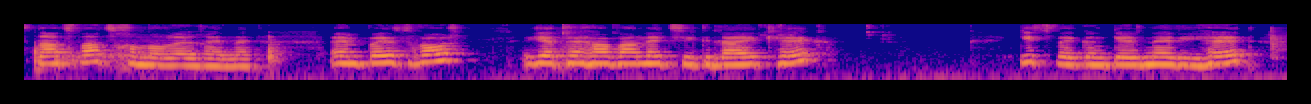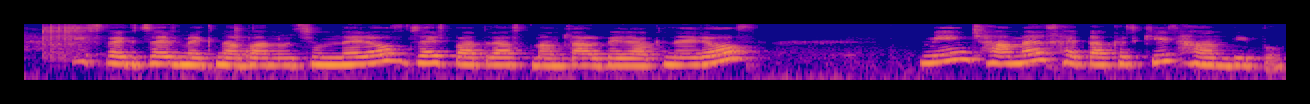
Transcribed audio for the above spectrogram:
ստացված խմորեղեն է այնպես որ եթե հավանեցիք լայքեք կիսվեք ընկերների հետ կիսվեք ձեր մեկնաբանություններով ձեր պատրաստման տարբերակներով մինչ համեղ հետաքրքիր հանդիպում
